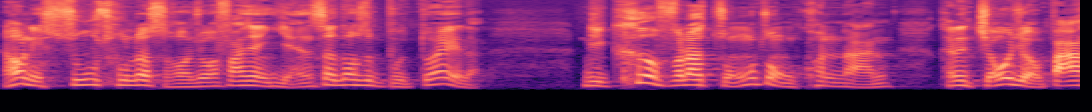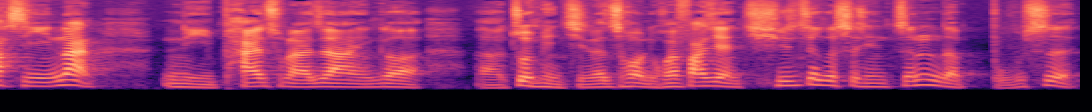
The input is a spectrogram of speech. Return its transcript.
然后你输出的时候就会发现颜色都是不对的。你克服了种种困难，可能九九八十一难，你拍出来这样一个呃作品集了之后，你会发现其实这个事情真的不是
